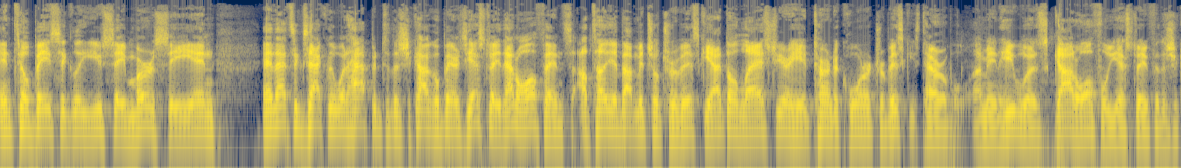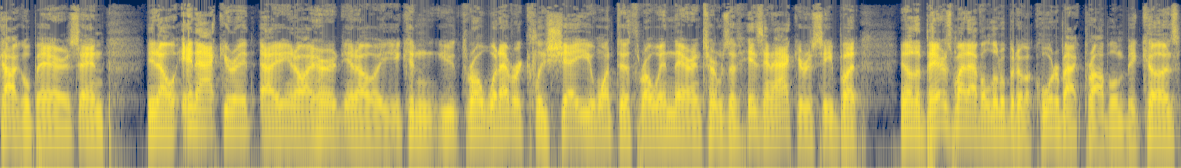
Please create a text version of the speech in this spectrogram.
until basically you say mercy and. And that's exactly what happened to the Chicago Bears yesterday. That offense, I'll tell you about Mitchell Trubisky. I thought last year he had turned a corner. Trubisky's terrible. I mean, he was god awful yesterday for the Chicago Bears. And, you know, inaccurate. Uh, you know, I heard, you know, you can you throw whatever cliche you want to throw in there in terms of his inaccuracy, but you know, the Bears might have a little bit of a quarterback problem because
